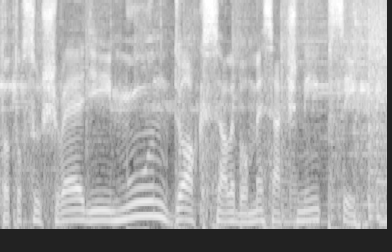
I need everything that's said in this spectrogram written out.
Toto sú Švédi Moon Dogs alebo mesační psy.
